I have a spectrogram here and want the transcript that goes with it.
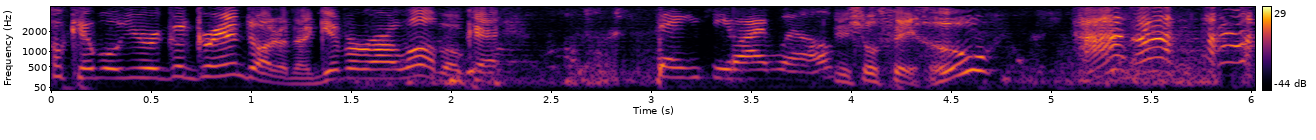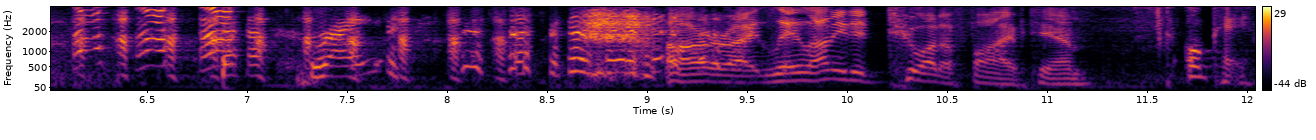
okay. Well, you're a good granddaughter then. Give her our love, okay? Thank you. I will. And she'll say, Who? Huh? right? All right. Leilani did two out of five, Tim. Okay.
